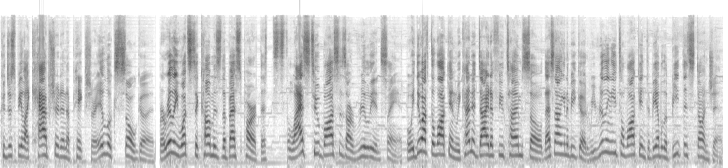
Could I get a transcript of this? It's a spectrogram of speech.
could just be like captured in a picture. It looks so good. But really what's to come is the best part. The, the last two bosses are really insane. But we do have to lock in. We kind of died a few times, so that's not going to be good. We really need to lock in to be able to beat this dungeon.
